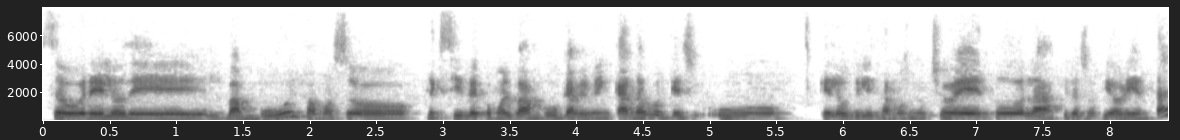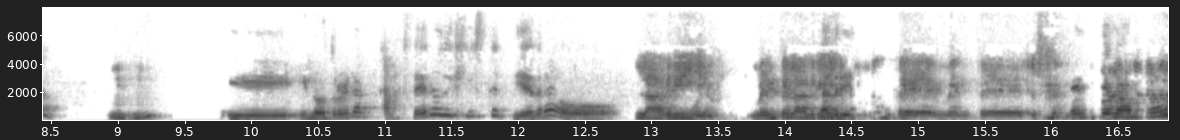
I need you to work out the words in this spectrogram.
sobre lo del bambú, el famoso flexible como el bambú, que a mí me encanta porque es que lo utilizamos mucho en toda la filosofía oriental. Y, y, lo otro era acero, dijiste, piedra o... Ladrillo, mente ladrillo, mente... mente, mente, bambú,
